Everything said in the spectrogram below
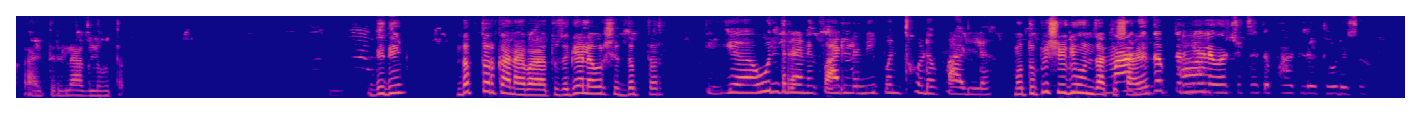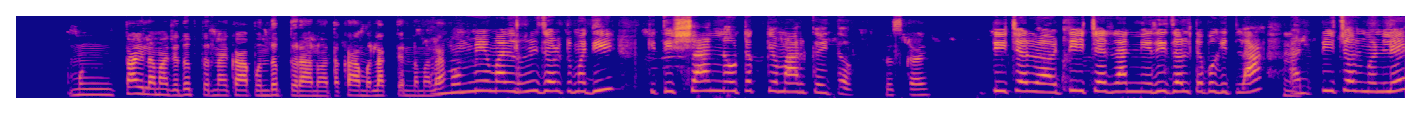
काहीतरी लागलं होतं. दीदी? दप्तर का नाही बाळा तुझं? गेल्या वर्षी दप्तर. उंदराने फाडलं मी पण थोडं फाडलं. मग तू पिशवी घेऊन जाते शाळेत? दप्तर गेल्या वर्षीच फाटलं थोडस. मग ताईला माझ्या दप्तर नाही का? आपण दप्तर आणू आता काम लागते ना मला. मम्मी मला रिझल्टमध्ये किती शहाण्णव टक्के मार्क येत कस काय? टीचर टीचरांनी रिझल्ट बघितला आणि टीचर म्हणले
